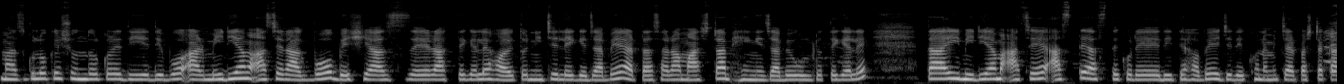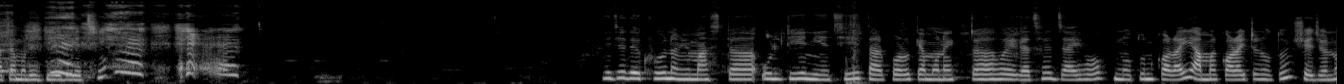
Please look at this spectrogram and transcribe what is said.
মাছগুলোকে সুন্দর করে দিয়ে দিব। আর মিডিয়াম আঁচে রাখব, বেশি আঁচে রাখতে গেলে হয়তো নিচে লেগে যাবে। আর তাছাড়া মাছটা ভেঙে যাবে উল্টোতে গেলে। তাই মিডিয়াম আঁচে আস্তে আস্তে করে দিতে হবে। এই যে দেখুন, আমি চার পাঁচটা কাঁচামরিচ দিয়ে দিয়েছি। এই যে দেখুন, আমি মাছটা উল্টিয়ে নিয়েছি। তারপর কেমন একটা হয়ে গেছে। যাই হোক, নতুন কড়াই। আমার কড়াইটা নতুন, সেজন্য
